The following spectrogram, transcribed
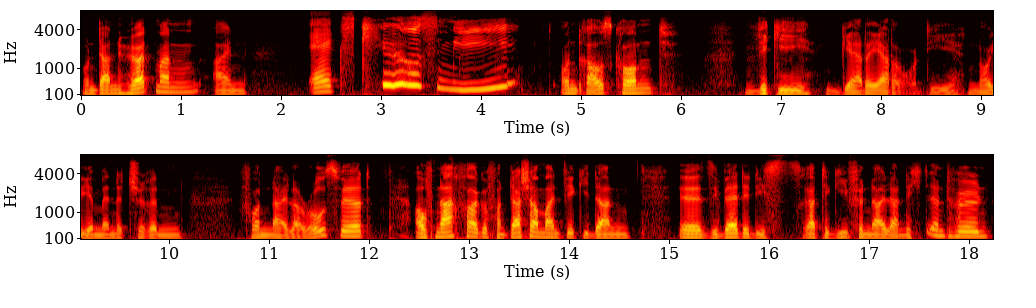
Und dann hört man ein Excuse me und rauskommt Vicky Guerrero, die neue Managerin von Nyla Rose wird. Auf Nachfrage von Dasha meint Vicky dann, äh, sie werde die Strategie für Nyla nicht enthüllen,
